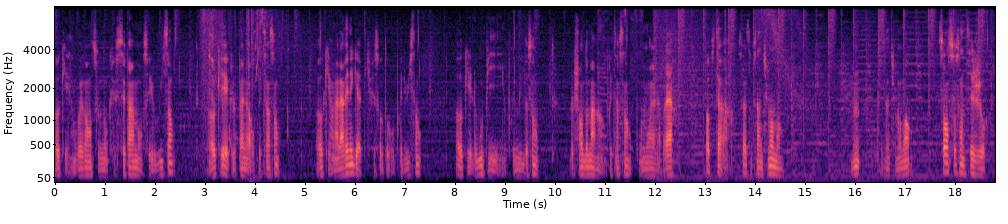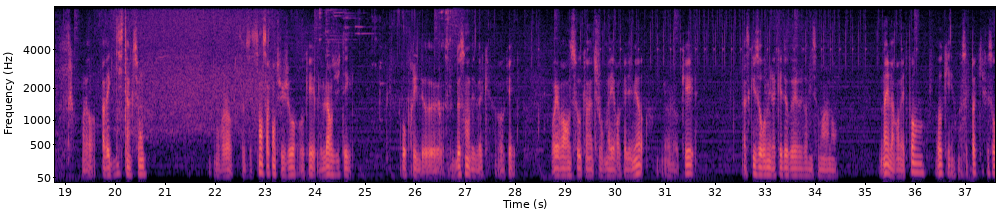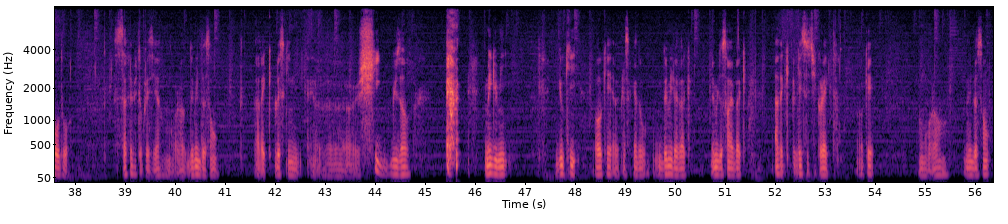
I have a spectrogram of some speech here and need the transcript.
Ok, on va voir en dessous, donc séparément c'est 800. Ok, avec le planeur au prix de 500. Ok, on a la Renegade qui fait son retour au prix de 800. Ok, le Goupy au prix de 1200 le champ de marin, prix 500, pour le moment, il y a la vraie. Popstar, ça, ça fait un petit moment. Hmm, c'est un petit moment. 176 jours. Voilà, avec distinction. voilà, ça c'est 158 jours, ok. L'heure du thé au prix de 200 des becs, ok. Vous voyez voir en dessous qu'on a toujours My Hero ok. Est-ce qu'ils ont remis la catégorie réservissement Non. Non, ils la remettent pas, hein. ok. On ce pack qui fait son retour ça fait plutôt plaisir. Voilà, 2200 avec le skin euh, Shigusa, Megumi, Yuki, ok, avec le sac à dos, 2000 évêques, 2200 évêques, avec les outils collect, ok, donc voilà, 1200,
